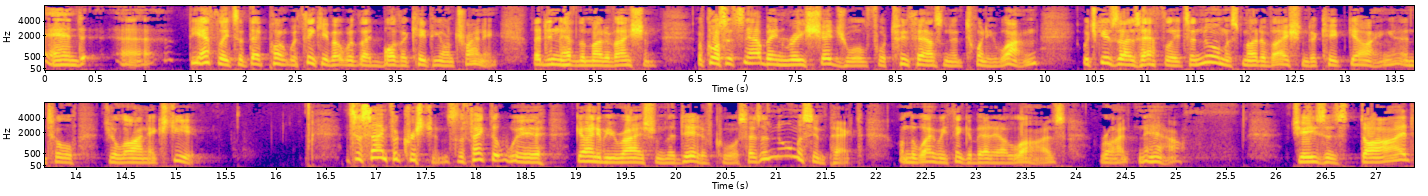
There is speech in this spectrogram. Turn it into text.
and uh, the athletes at that point were thinking about whether they'd bother keeping on training. They didn't have the motivation. Of course, it's now been rescheduled for 2021, which gives those athletes enormous motivation to keep going until July next year. It's the same for Christians. The fact that we're going to be raised from the dead, of course, has enormous impact on the way we think about our lives right now. Jesus died.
